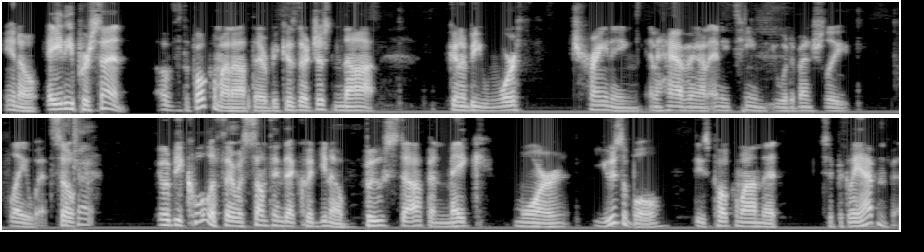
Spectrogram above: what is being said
you know, eighty percent of the Pokemon out there because they're just not going to be worth training and having on any team that you would eventually play with. So Kinda- it would be cool if there was something that could, you know, boost up and make more usable these Pokemon that typically haven't been.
